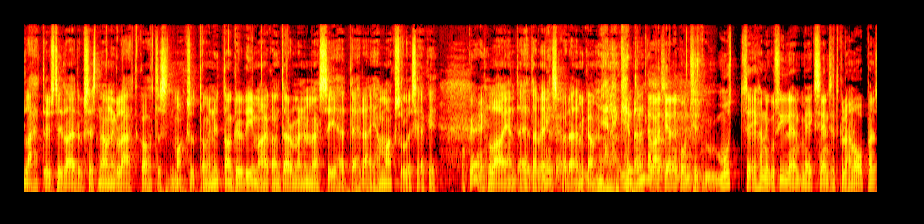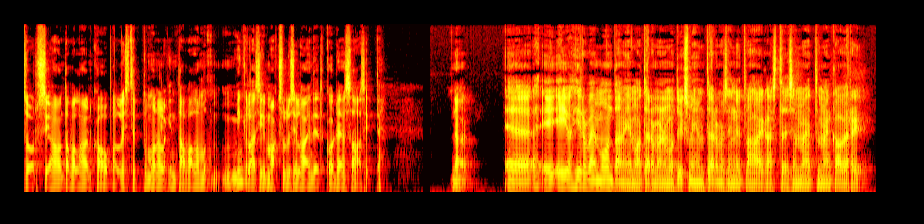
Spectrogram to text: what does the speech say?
lähty siitä ajatuksesta, ne on niin lähtökohtaisesti maksuttomia. Nyt on kyllä viime aikoina törmännyt myös siihen, että tehdään ihan maksullisiakin okay. laajenteita VS mikä on mielenkiintoinen. Minkälaisia, niin kuin, siis musta se ihan niin kuin silleen make sense, että kyllähän open sourcea on tavallaan kaupallistettu monellakin tavalla, mutta minkälaisia maksullisia laajenteita kodeen saa sitten? No ei, ei ole hirveän monta, mihin mä oon törmännyt, mutta yksi, mihin mä törmäsin nyt vähän aikaa sitten, semmoinen, että kaveri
